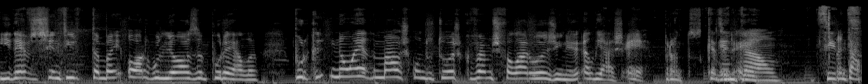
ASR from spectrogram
E deves sentir-te também orgulhosa por ela. Porque não é de maus condutores que vamos falar hoje, Inês. Aliás, é. Pronto, quer dizer, é. Decide Então,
